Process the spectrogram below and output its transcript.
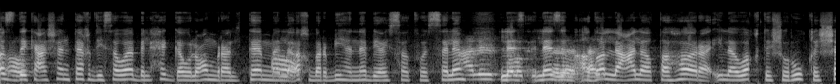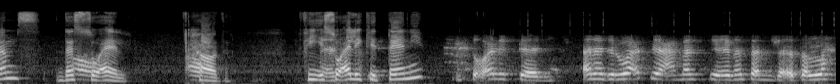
قصدك عشان تاخدي ثواب الحجة والعمرة التامة اللي آه. أخبر بها النبي عليه الصلاة والسلام عليه الصلاة لاز- لازم والسلام. اظل على طهارة إلى وقت شروق الشمس ده آه. السؤال آه. حاضر في. سؤالك الثاني السؤال الثاني أنا دلوقتي عملت مثلا طلعت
